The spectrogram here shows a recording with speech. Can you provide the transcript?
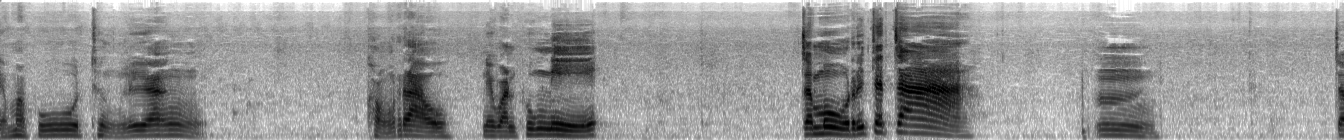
ดี๋ยวมาพูดถึงเรื่องของเราในวันพรุ่งนี้จะหมู่หรือจะจ่าอืมจะ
